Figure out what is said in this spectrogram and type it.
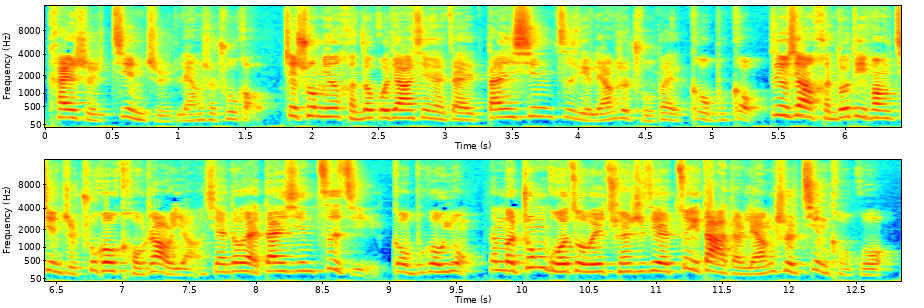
开始禁止粮食出口。这说明很多国家现在在担心自己粮食储备够不够。这就像很多地方禁止出口口罩一样，现在都在担心自己够不够用。那么中国作为全世界最大的粮食进口国，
